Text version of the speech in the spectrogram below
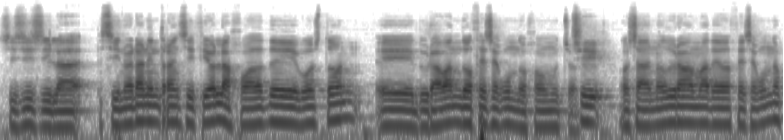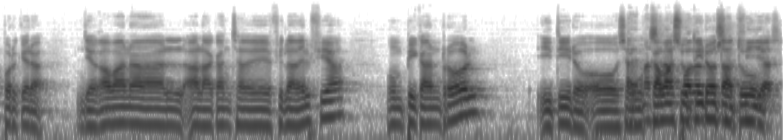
Sí, sí, sí. La, si no eran en transición, las jugadas de Boston eh, duraban 12 segundos como mucho. Sí. O sea, no duraban más de 12 segundos porque era, llegaban al- a la cancha de Filadelfia, un pick and roll y tiro. O se Además, buscaba su tiro Tatum. sencillas.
